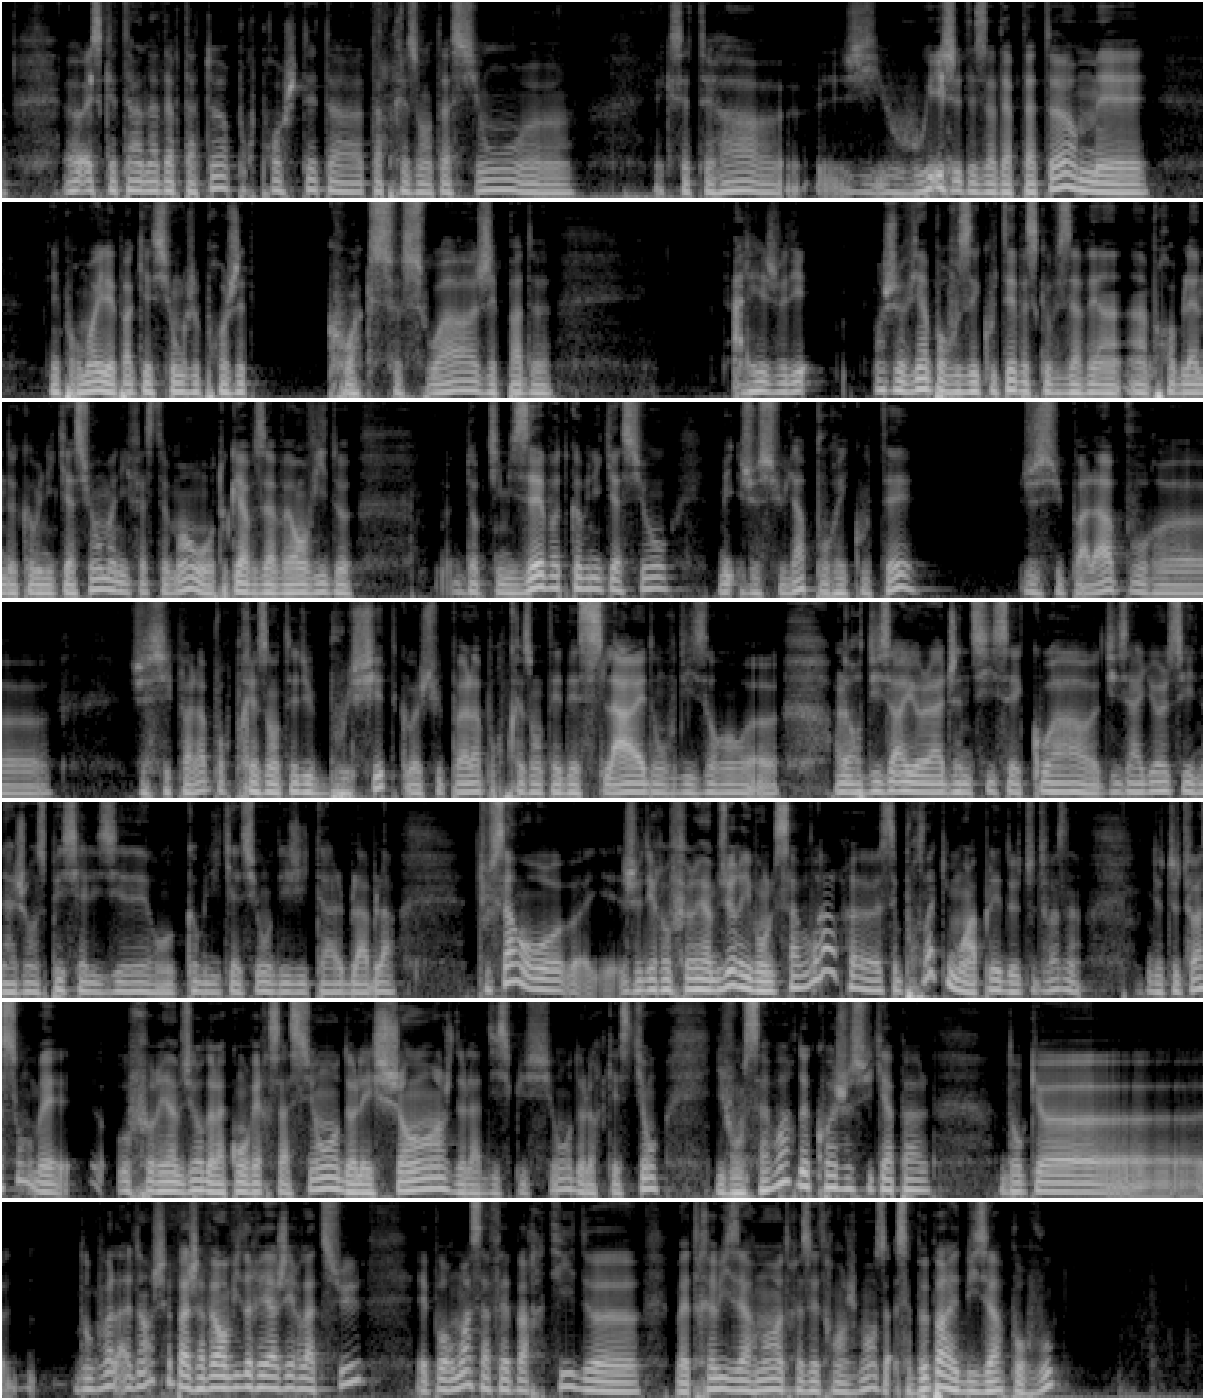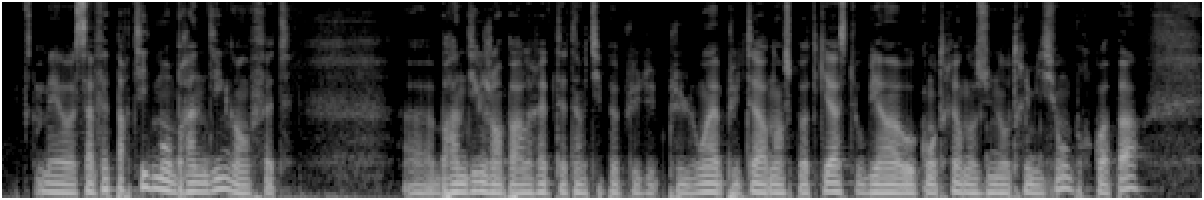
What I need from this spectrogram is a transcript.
euh, est-ce que tu as un adaptateur pour projeter ta, présentation, euh, etc. J'ai oui, j'ai des adaptateurs, mais, mais pour moi, il n'est pas question que je projette quoi que ce soit. J'ai pas de. Allez, je veux dire, moi, je viens pour vous écouter parce que vous avez un, un problème de communication, manifestement, ou en tout cas, vous avez envie de d'optimiser votre communication. Mais je suis là pour écouter. Je suis pas là pour je suis pas là pour présenter du bullshit, quoi. Je suis pas là pour présenter des slides en vous disant euh, alors Desire Agency c'est quoi euh, Desire c'est une agence spécialisée en communication digitale, blabla. Tout ça, je veux dire, au fur et à mesure, ils vont le savoir. Euh, c'est pour ça qu'ils m'ont appelé de toute façon. De toute façon, mais au fur et à mesure de la conversation, de l'échange, de la discussion, de leurs questions, ils vont savoir de quoi je suis capable. Donc, donc voilà. Non, je sais pas. J'avais envie de réagir là-dessus. Et pour moi, ça fait partie de. Très bizarrement, très étrangement, ça, peut paraître bizarre pour vous, mais euh, ça fait partie de mon branding en fait. Euh, branding, j'en parlerai peut-être un petit peu plus, plus loin, plus tard dans ce podcast, ou bien au contraire dans une autre émission, pourquoi pas.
